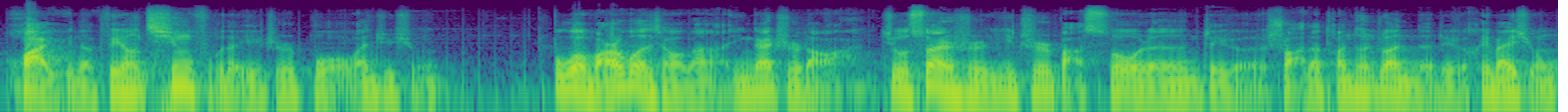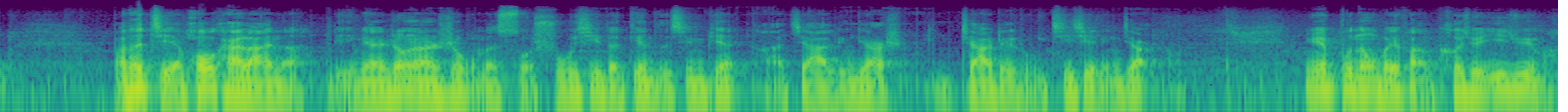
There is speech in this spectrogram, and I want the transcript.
话语呢非常轻浮的一只布偶玩具熊。不过玩过的小伙伴啊，应该知道啊，就算是一只把所有人这个耍得团团转的这个黑白熊。把它解剖开来呢，里面仍然是我们所熟悉的电子芯片啊，加零件加这种机械零件因为不能违反科学依据嘛，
